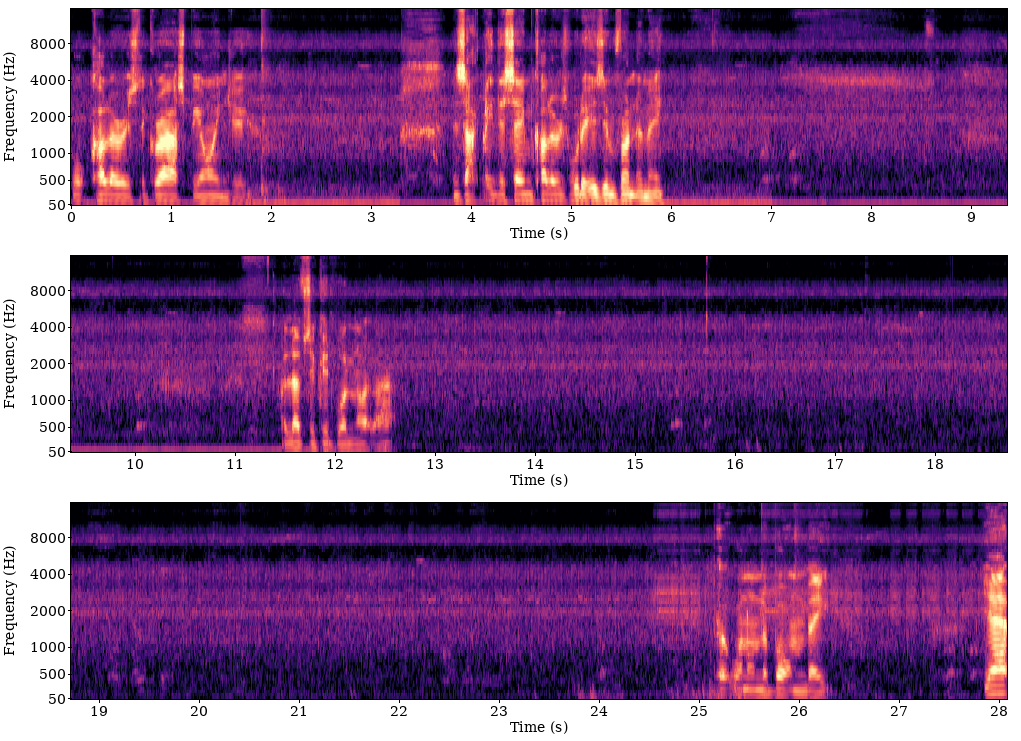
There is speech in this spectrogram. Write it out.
What colour is the grass behind you? Exactly the same colour as what it is in front of me. I loves a good one like that. Put one on the bottom bait. Yeah,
